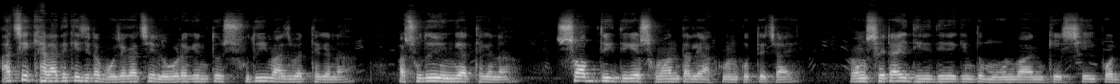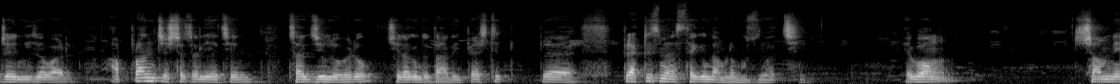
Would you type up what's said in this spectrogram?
আজকে খেলা দেখে যেটা বোঝা গেছে লোবোরা কিন্তু শুধুই মাঝবার থেকে না বা শুধুই উইঙ্গার থেকে না, সব দিক থেকে সমান তালে আক্রমণ করতে চায় এবং সেটাই ধীরে ধীরে কিন্তু মোহনবাগানকে সেই পর্যায়ে নিয়ে যাওয়ার আপ্রাণ চেষ্টা চালিয়েছেন সার্জিও লোবেরও সেটা কিন্তু তার এই প্যাস্টিক প্র্যাকটিস ম্যাচ থেকে কিন্তু আমরা বুঝতে পারছি। এবং সামনে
